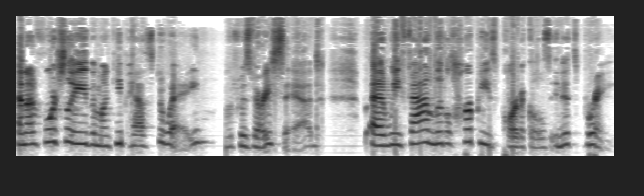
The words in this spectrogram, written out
And unfortunately, the monkey passed away, which was very sad. And we found little herpes particles in its brain.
